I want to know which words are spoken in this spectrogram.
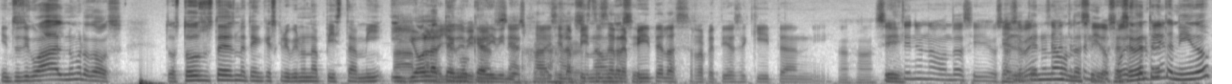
Y entonces digo, ah, el número 2. Entonces todos ustedes me tienen que escribir una pista a mí y Ah, yo la yo tengo que adivinar, sí, Ajá, y si Ajá, la pista se así. repite, las repetidas se quitan y... Ajá. Sí, Sí. tiene una onda así, o sea, Sí, se ve, tiene se una ve onda así. entretenido. O sea, puede se ve bien. entretenido,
